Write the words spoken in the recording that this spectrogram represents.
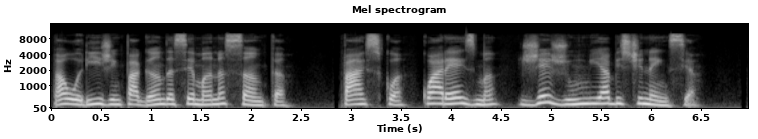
A origem pagã da Semana Santa. Páscoa, Quaresma, jejum e abstinência.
